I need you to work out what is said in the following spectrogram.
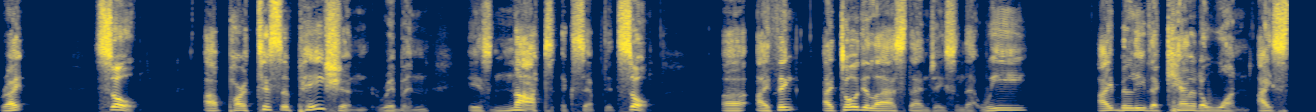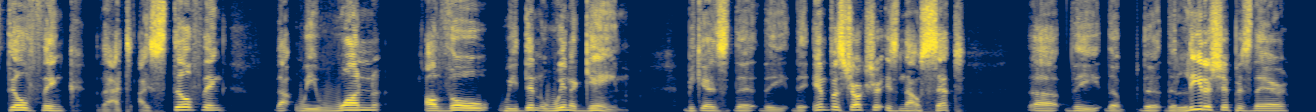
right so a participation ribbon is not accepted. So uh, I think I told you last time, Jason, that we, I believe that Canada won. I still think that. I still think that we won, although we didn't win a game, because the the the infrastructure is now set. Uh, the, the the the leadership is there.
